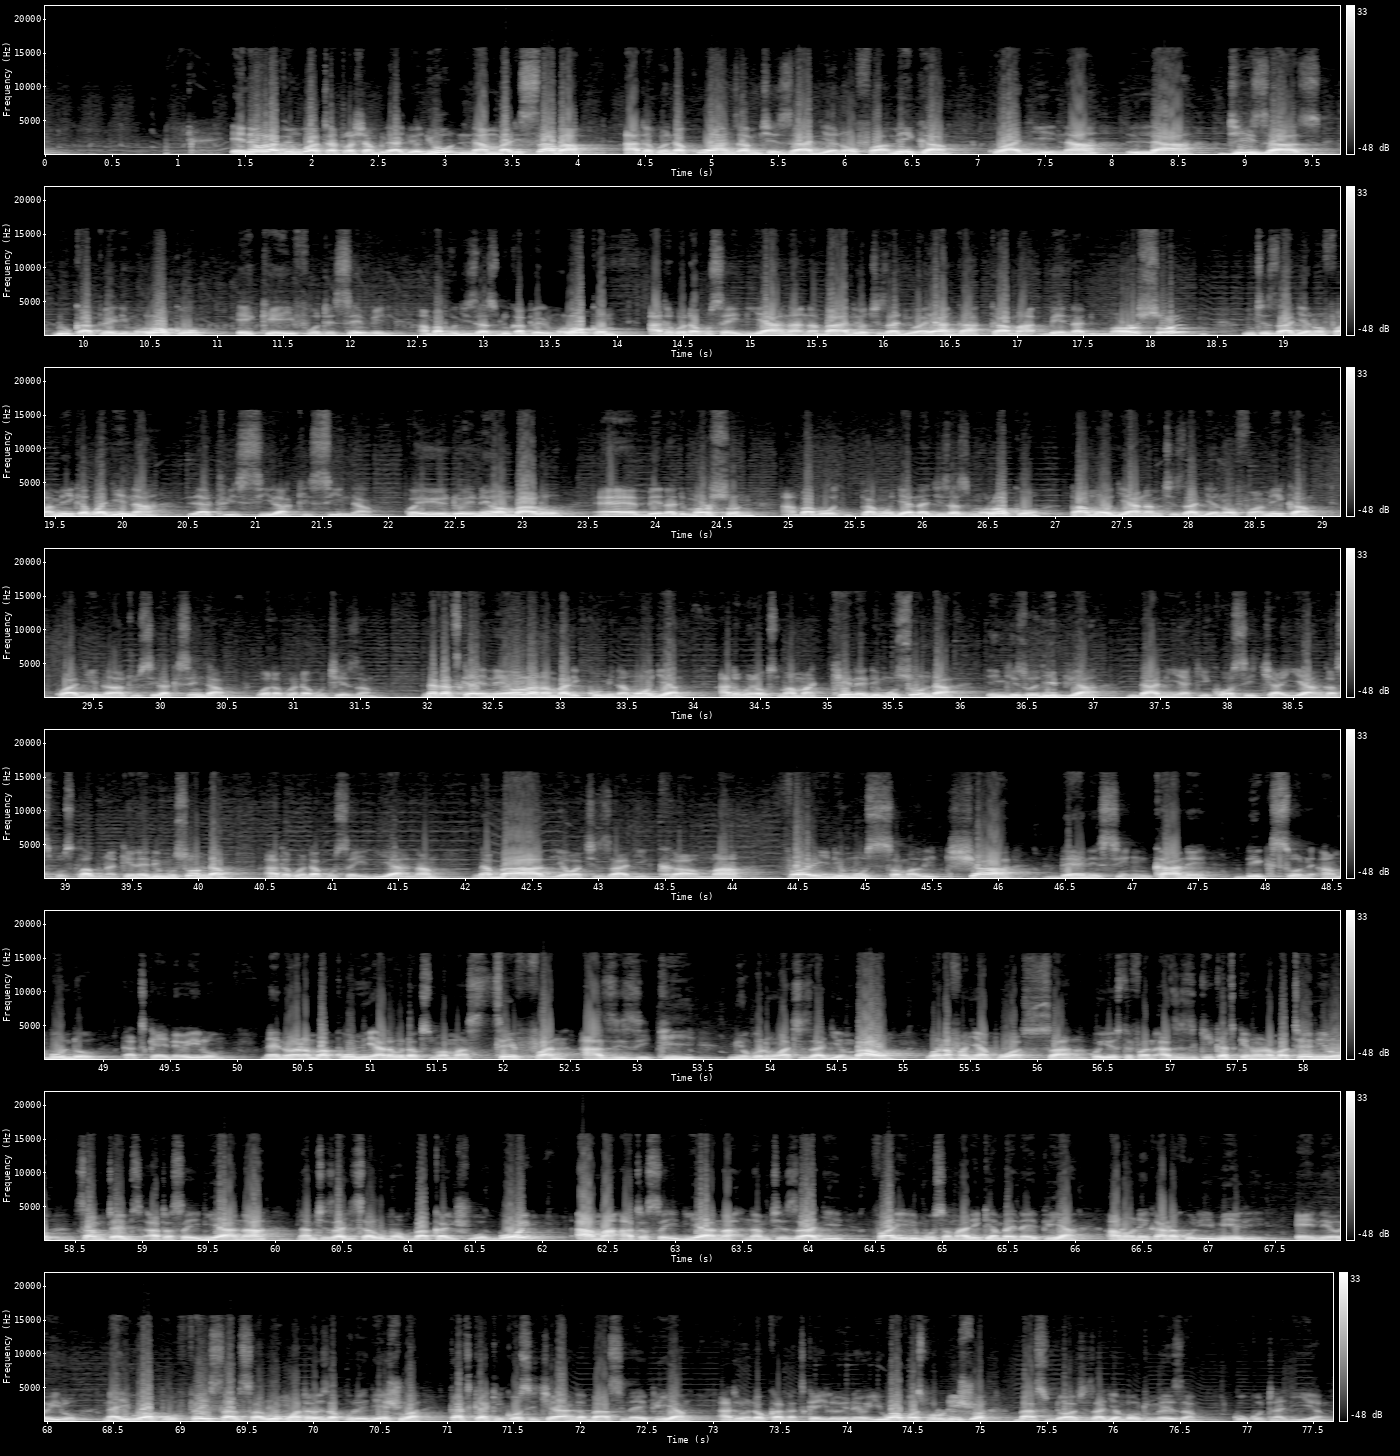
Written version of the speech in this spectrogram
Eneo la viungo watatu washambuliaji wa juu, nambari saba atakwenda kuanza mchezaji anaofahamika kwa jina la Jesus Dukapeli Moroko AK47, ambapo Jesus Dukapeli Moroko atakwenda kusaidiana na baadhi ya wachezaji wa Yanga kama Bernard Morrison, mchezaji anaofahamika kwa jina la Twisila Kisinda. Kwa hiyo ndio eneo ambalo eh, Bernard Morrison ambapo pamoja na Jesus Moloko pamoja na mchezaji anaofahamika kwa jina la Twisila Kisinda watakwenda kucheza. Na katika eneo la nambari kumi na moja atakwenda kusimama Kennedy Musonda, ingizo jipya ndani ya kikosi cha Yanga Sports Club, na Kennedy Musonda atakwenda kusaidiana na baadhi ya wachezaji kama Faridi Musa Malik Shah, Dennis Nkane, Dickson Ambundo katika eneo hilo na eneo namba kumi atakwenda kusimama Stefan Aziziki, miongoni mwa wachezaji ambao wanafanya poa sana. Kwa hiyo Stefan Aziziki katika eneo namba 10 hilo, sometimes atasaidiana na mchezaji Salumu Abubakar Ishua Boy ama atasaidiana na mchezaji Farid Musa Maliki ambaye naye pia anaonekana kulihimili eneo hilo, na iwapo Faisal Salumu ataweza kurejeshwa katika kikosi cha Yanga, basi naye pia ataenda kukaa katika hilo eneo. Iwapo asiporudishwa, basi ndio wachezaji ambao tumeweza kukutajia.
